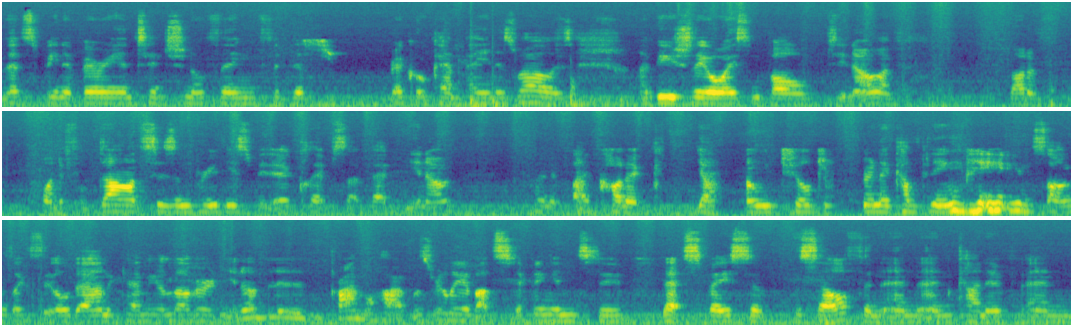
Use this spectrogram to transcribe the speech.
that's been a very intentional thing for this record campaign as well. Is I've usually always involved. You know, I've a lot of wonderful dances in previous video clips. I've had, you know, kind of iconic young children accompanying me in songs like Settle Down and Cameo Lover. And, you know, the Primal Heart was really about stepping into that space of the self and, and, and kind of, and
